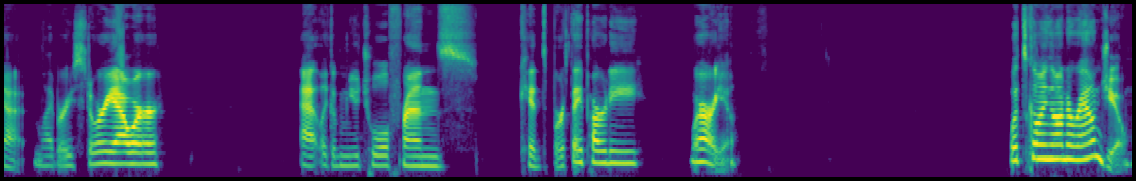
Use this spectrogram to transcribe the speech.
at library story hour, at like a mutual friend's kid's birthday party? Where are you? What's going on around you?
